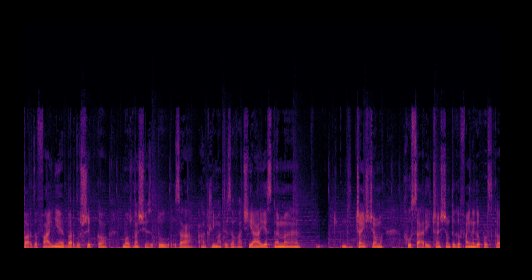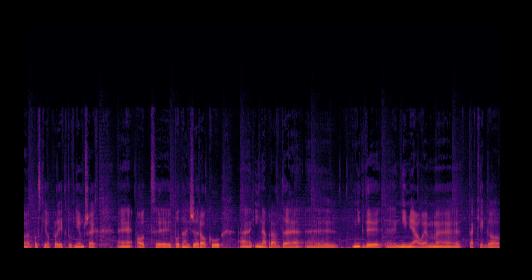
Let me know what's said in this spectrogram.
bardzo fajnie, bardzo szybko można się tu zaaklimatyzować. Ja jestem częścią Husarii, częścią tego fajnego polsko, polskiego projektu w Niemczech e, od e, bodajże roku e, i naprawdę nigdy nie miałem takiego,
